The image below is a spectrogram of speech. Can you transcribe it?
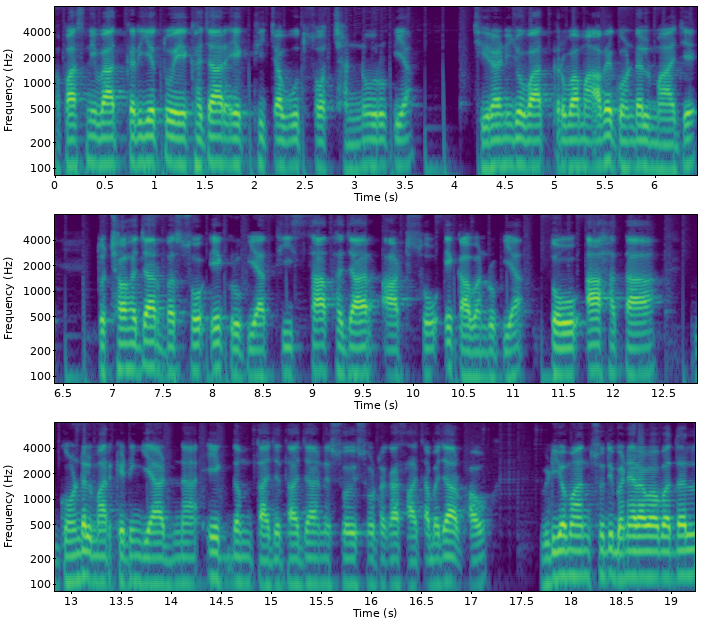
કપાસની વાત કરીએ તો એક હજાર એકથી ચૌદસો છન્નું રૂપિયા. જીરાની જો વાત કરવામાં આવે ગોંડલમાં આજે, તો છ હજાર બસો એક રૂપિયાથી સાત હજાર આઠસો એકાવન રૂપિયા. તો આ હતા ગોંડલ માર્કેટિંગ યાર્ડના એકદમ તાજા તાજા અને સો સો ટકા સાચા બજાર ભાવ. વિડીયોમાં અંત સુધી બને રહેવા બદલ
